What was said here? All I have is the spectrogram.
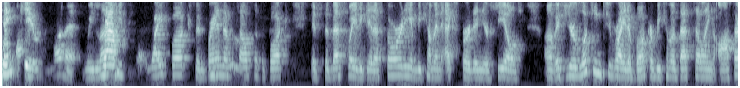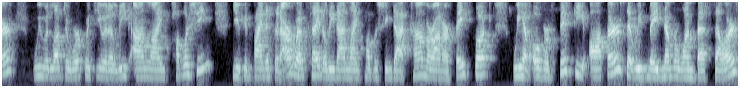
Thank you. Love it. We love yeah. people that write books and brand themselves with a book. It's the best way to get authority and become an expert in your field. Um, if you're looking to write a book or become a best-selling author, we would love to work with you at Elite Online Publishing. You can find us at our website, eliteonlinepublishing.com, or on our Facebook. We have over 50 authors that we've made number one bestsellers,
